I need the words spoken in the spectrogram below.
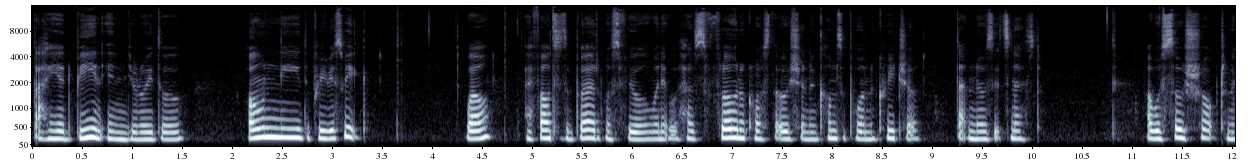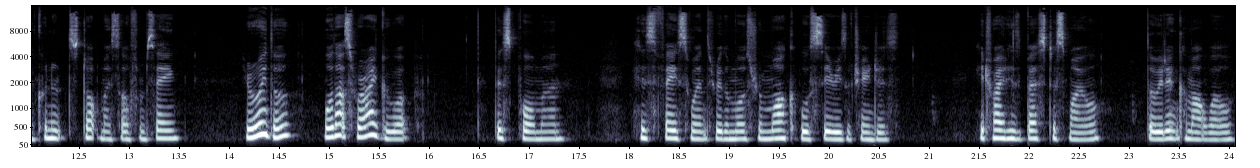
that he had been in Yoroido only the previous week. Well, I felt as a bird must feel when it has flown across the ocean and comes upon a creature that knows its nest. I was so shocked and I couldn't stop myself from saying, Yoroido? Well, that's where I grew up. This poor man. His face went through the most remarkable series of changes. He tried his best to smile, though it didn't come out well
